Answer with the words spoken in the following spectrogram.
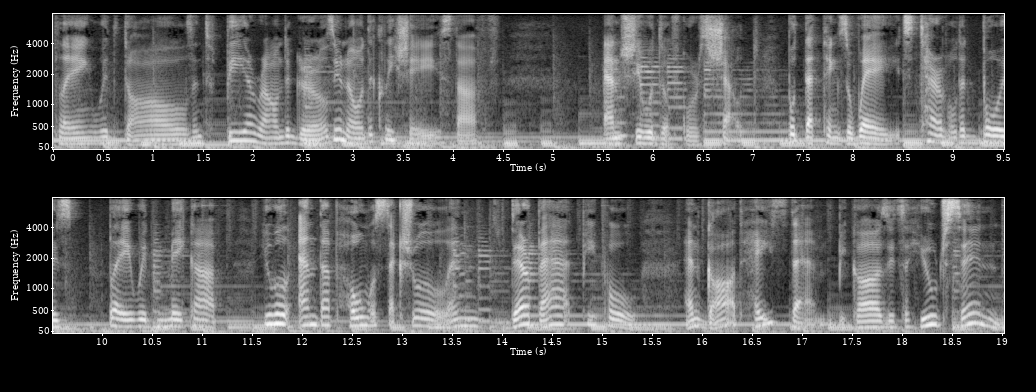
playing with dolls and to be around the girls, you know, the cliche stuff. And she would, of course, shout, Put that things away, it's terrible that boys play with makeup. You will end up homosexual, and they're bad people, and God hates them because it's a huge sin.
